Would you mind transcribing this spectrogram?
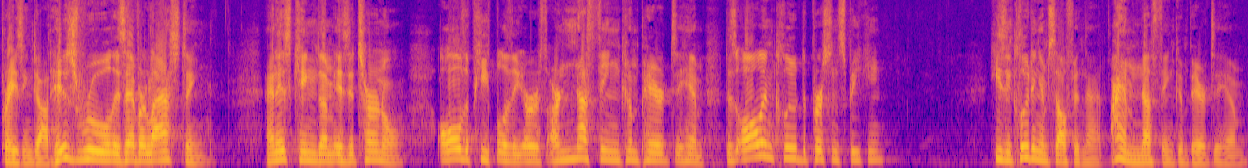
praising God. His rule is everlasting, and his kingdom is eternal all the people of the earth are nothing compared to him. Does all include the person speaking? He's including himself in that. I am nothing compared to him.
